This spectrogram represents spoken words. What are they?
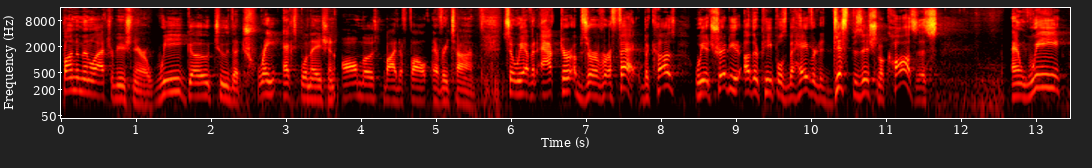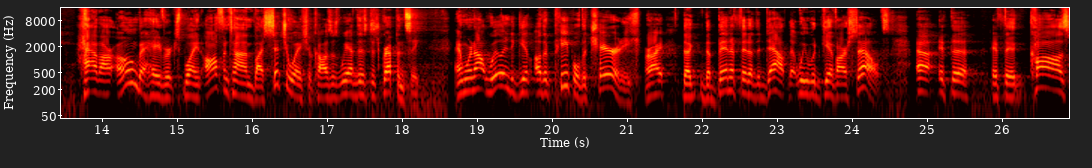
fundamental attribution error. We go to the trait explanation almost by default every time. So we have an actor observer effect. Because we attribute other people's behavior to dispositional causes, and we have our own behavior explained oftentimes by situational causes, we have this discrepancy and we're not willing to give other people the charity, right? The, the benefit of the doubt that we would give ourselves. Uh, if, the, if the cause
